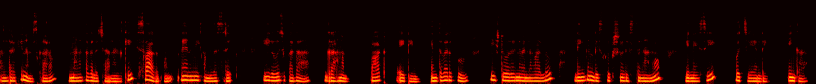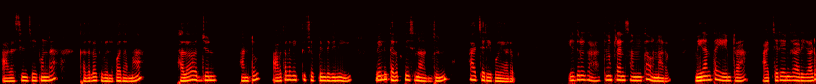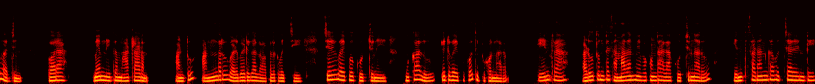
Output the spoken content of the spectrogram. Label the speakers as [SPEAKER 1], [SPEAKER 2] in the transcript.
[SPEAKER 1] అందరికీ నమస్కారం. మన కథల ఛానల్కి స్వాగతం. నేను మీ కమలశ్రీ. ఈరోజు కథ గ్రహణం పార్ట్ ఎయిటీన్. ఎంతవరకు ఈ స్టోరీని విన్నవాళ్ళు లింక్ని డిస్క్రిప్షన్లో ఇస్తున్నాను వినేసి వచ్చేయండి. ఇంకా ఆలస్యం చేయకుండా కథలోకి వెళ్ళిపోదామా? హలో అర్జున్ అంటూ అవతల వ్యక్తి చెప్పింది విని వెళ్ళి తలుపు తీసిన అర్జున్ ఆశ్చర్యపోయాడు. ఎదురుగా తన ఫ్రెండ్స్ అంతా ఉన్నారు. మీరంతా ఏంట్రా ఆశ్చర్యంగా అడిగాడు అర్జున్. పోరా మేం నీతో మాట్లాడం అంటూ అందరూ వడివడిగా లోపలికి వచ్చి చెరువైపు కూర్చుని ముఖాలు ఇటువైపుకో తిప్పుకున్నారు. ఏంట్రా అడుగుతుంటే సమాధానం ఇవ్వకుండా అలా కూర్చున్నారు? ఎంత సడన్గా వచ్చారేంటి?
